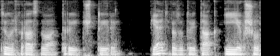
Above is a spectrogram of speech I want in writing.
Цілочка, раз, два, три, чотири, п'ять, раз, три. Так. І якщо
